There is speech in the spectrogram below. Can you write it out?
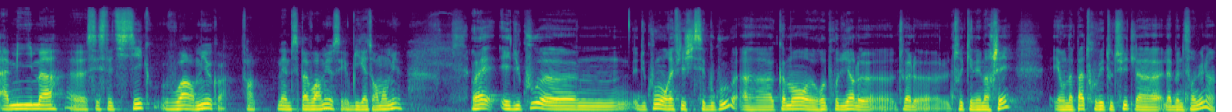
à minima ces statistiques, voire mieux, quoi. Enfin, même, c'est pas voir mieux, c'est obligatoirement mieux. Ouais, et du coup, euh, du coup, on réfléchissait beaucoup à comment euh, reproduire le, tu vois, le, truc qui avait marché, et on n'a pas trouvé tout de suite la, bonne formule.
